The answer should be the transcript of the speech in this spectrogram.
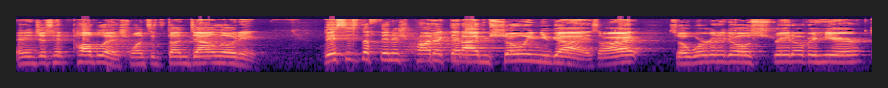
And then just hit publish once it's done downloading. This is the finished product that I'm showing you guys, all right? So we're going to go straight over here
